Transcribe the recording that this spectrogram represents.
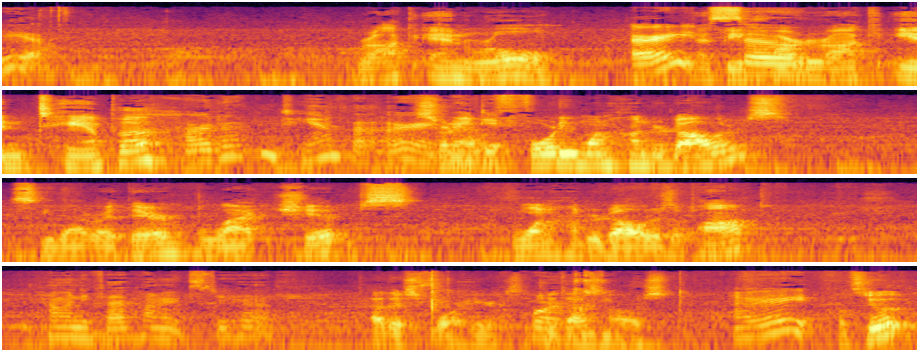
Video. Rock and roll All right. at the so Hard Rock in Tampa. Hard Rock in Tampa. All right. Starting out with forty-one hundred dollars. See that right there? Black chips, one hundred dollars a pop. How many 500s do you have? Oh, there's four here, so Four. two thousand dollars. All right. Let's do it.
